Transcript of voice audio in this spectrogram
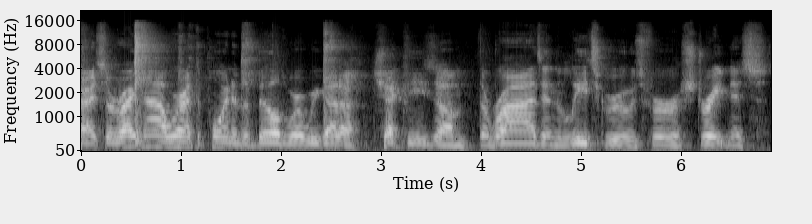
right, so right now we're at the point of the build where we gotta check these, um, the rods and the lead screws for straightness.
